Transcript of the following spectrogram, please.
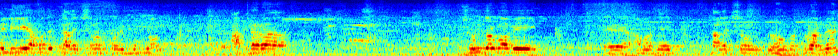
মিলিয়ে আমাদের কালেকশন পরিপূর্ণ। আপনারা সুন্দরভাবে আমাদের কালেকশন গ্রহণ করতে পারবেন।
